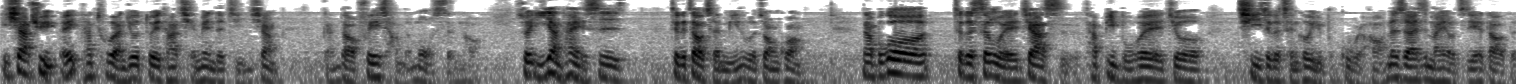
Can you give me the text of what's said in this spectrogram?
一下去，哎，他突然就对他前面的景象感到非常的陌生哈，所以一样他也是这个造成迷路的状况。那不过这个身为驾驶，他并不会就弃这个乘客于不顾了哈，那时候还是蛮有职业道德，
